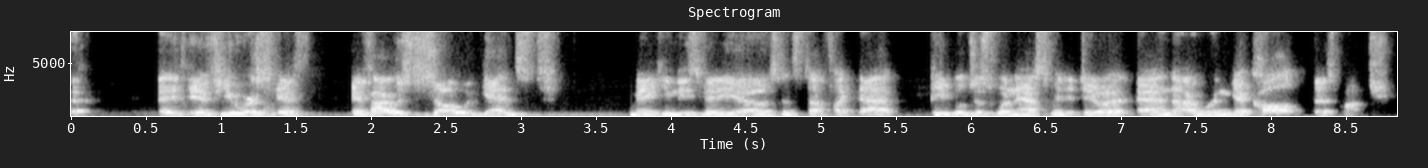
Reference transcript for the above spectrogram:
it- if you were if if I was so against making these videos and stuff like that, people just wouldn't ask me to do it, and I wouldn't get called as much.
